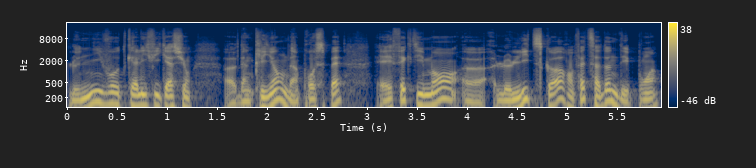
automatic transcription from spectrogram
le niveau de qualification euh, d'un client, d'un prospect. Et effectivement, euh, le lead score, en fait, ça donne des points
